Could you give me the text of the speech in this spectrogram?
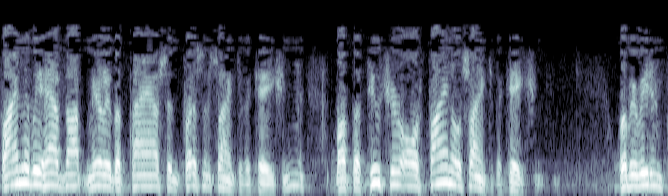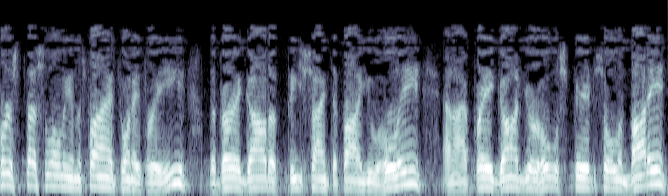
Finally, we have not merely the past and present sanctification, but the future or final sanctification. Where we read in 1 Thessalonians 5.23, The very God of peace sanctify you wholly, and I pray God your whole spirit, soul, and body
